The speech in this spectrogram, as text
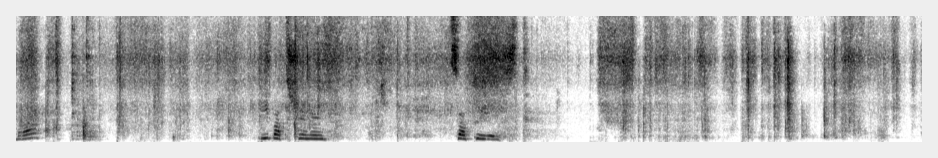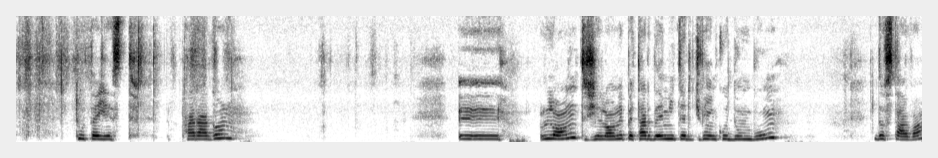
Dobra. I patrzymy, co tu jest. Tutaj jest paragon. Yy, ląd zielony, petarda emiter dźwięku dum bum. Dostawa.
